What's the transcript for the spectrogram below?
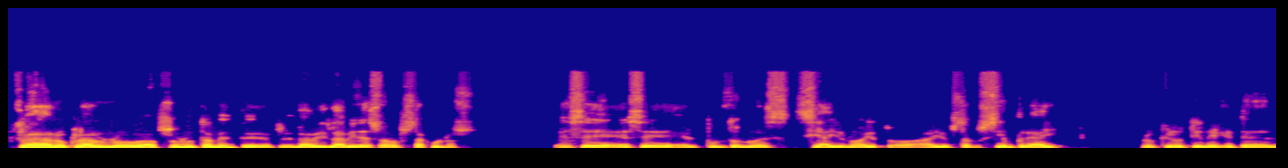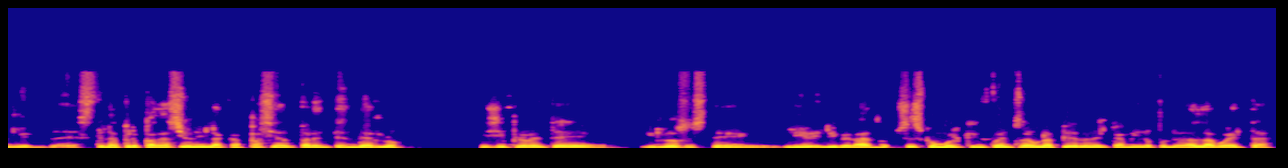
claro, claro, no, absolutamente. La, la vida son obstáculos. Ese, ese, el punto no es si hay o no hay, hay obstáculos, siempre hay. Lo que uno tiene que tener este, la preparación y la capacidad para entenderlo y simplemente irlos este, li- liberando. Pues es como el que encuentra una piedra en el camino, pues le das la vuelta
